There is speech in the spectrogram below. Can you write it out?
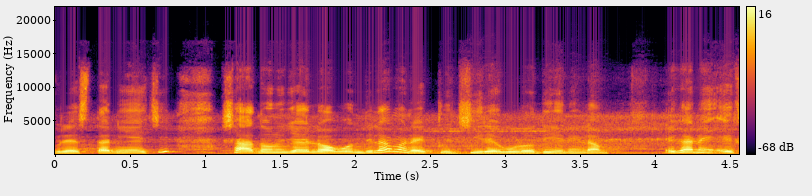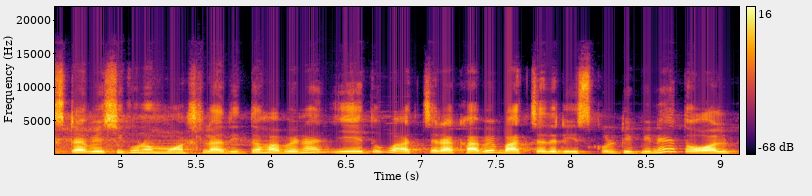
ব্রেস্তা নিয়েছি, স্বাদ অনুযায়ী লবণ দিলাম আর একটু জিরে গুঁড়ো দিয়ে নিলাম। এখানে এক্সট্রা বেশি কোনো মশলা দিতে হবে না, যেহেতু বাচ্চারা খাবে, বাচ্চাদের স্কুল টিফিনে, তো অল্প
